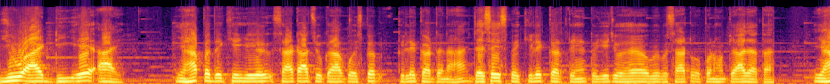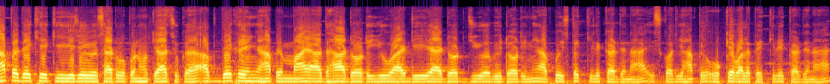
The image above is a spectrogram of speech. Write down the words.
यू आई डी ए आई यहाँ पर देखिए ये साइट आ चुका है, आपको इस पर क्लिक कर देना है। जैसे इस पर क्लिक करते हैं तो ये जो है वेबसाइट ओपन होकर आ जाता है। यहाँ पर देखिए कि ये जो वेबसाइट ओपन होकर आ चुका है अब देख रहे हैं यहाँ पे my Aadhaar dot U I D A I dot G O V dot आपको इस पर क्लिक कर देना है। इसके बाद यहाँ पे ओके वाले पे क्लिक कर देना है।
